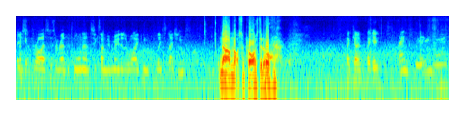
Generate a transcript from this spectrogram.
Are you surprised it's around the corner, 600 metres away from the police station? No, I'm not surprised at all. Okay, thank you. Thank you.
